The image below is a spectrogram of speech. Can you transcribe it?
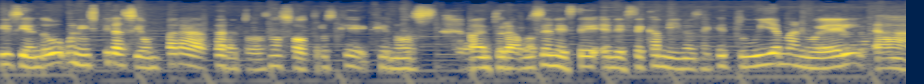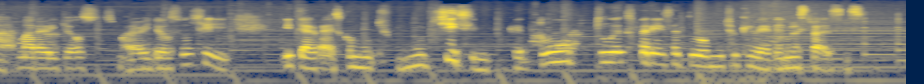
y siendo una inspiración para, para todos nosotros que, que, nos aventuramos en este, en este camino. O sea que tú y Emanuel, ah, maravillosos, maravillosos y, y te agradezco mucho, muchísimo, que tú, tu experiencia tuvo mucho que ver en nuestra decisión.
